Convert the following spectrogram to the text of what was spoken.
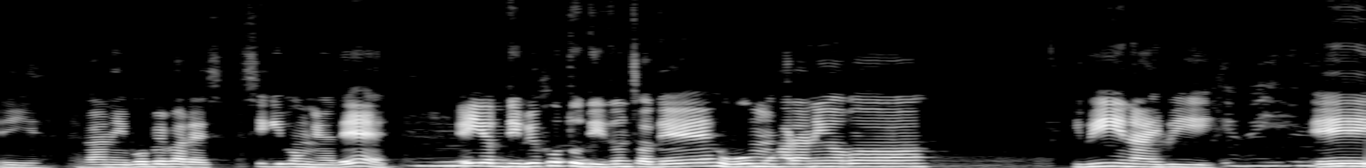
এই রানী ববে পারে সিগি বঙে দে এই দিবি ফটো দি তুন দে হুবু মহারানী হব ইবি না ইবি ইবি এই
